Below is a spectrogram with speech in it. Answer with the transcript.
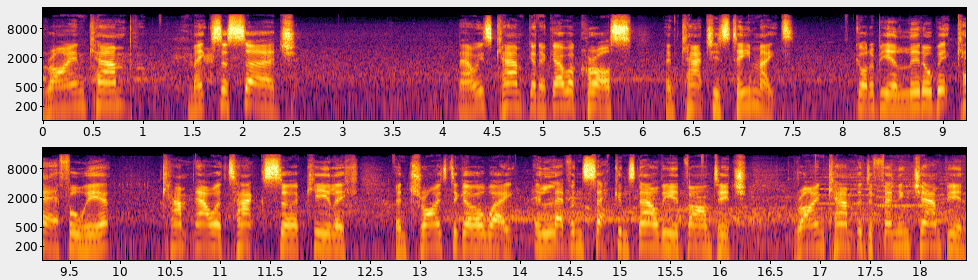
Ryan Kamp makes a surge now is Kamp going to go across and catch his teammate? Got to be a little bit careful here. Kamp now attacks uh, and tries to go away. 11 seconds now the advantage. Ryan Kamp, the defending champion,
